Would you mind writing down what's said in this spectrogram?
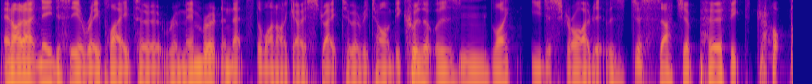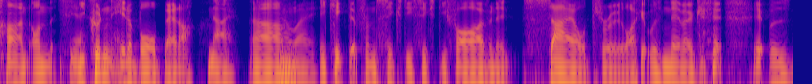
and I don't need to see a replay to remember it. And that's the one I go straight to every time because it was Mm. like you described. It was just such a perfect drop punt on. You Yes. couldn't hit a ball better. No. Um, No way. He kicked it from 60, 65 and it sailed through. Like it was never, it was,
